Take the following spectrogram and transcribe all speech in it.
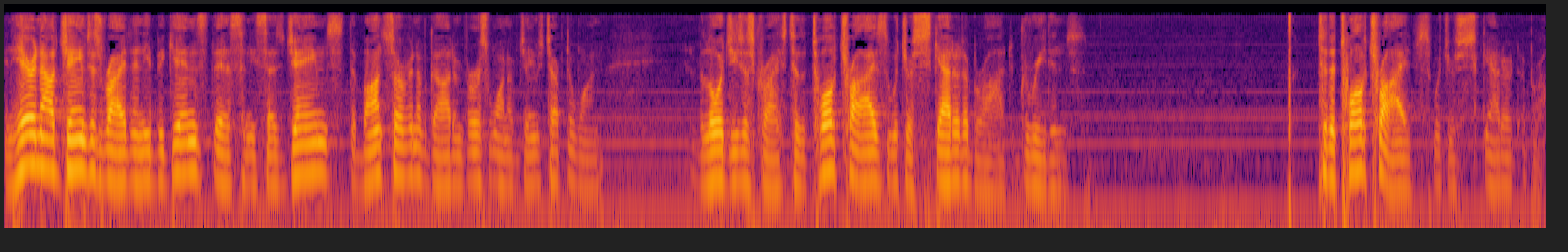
And here now James is writing, and he begins this, and he says, James, the bondservant of God, in verse 1 of James chapter 1, the Lord Jesus Christ, to the 12 tribes which are scattered abroad, greetings to the 12 tribes which are scattered abroad.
